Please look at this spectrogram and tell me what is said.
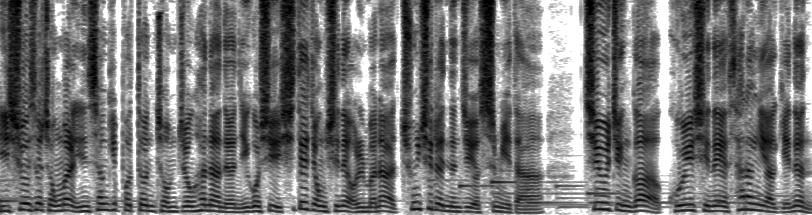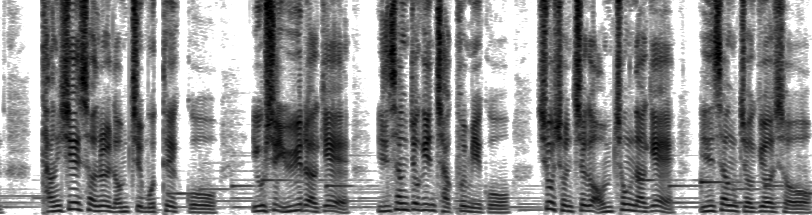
이슈에서 정말 인상 깊었던 점 중 하나는 이것이 시대 정신에 얼마나 충실했는지였습니다. 치우진과 고혜신의 사랑 이야기는 당시의 선을 넘지 못했고 이것이 유일하게 인상적인 작품이고 쇼 전체가 엄청나게 인상적이어서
